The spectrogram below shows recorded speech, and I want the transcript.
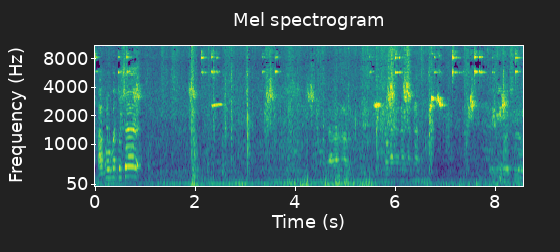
Aku ku slow.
